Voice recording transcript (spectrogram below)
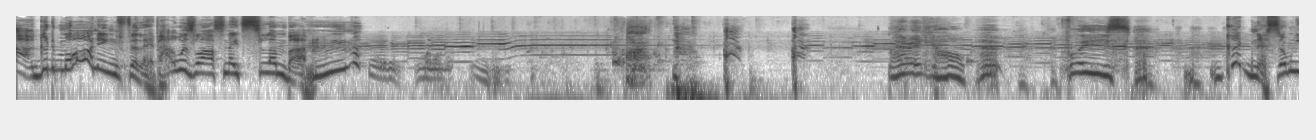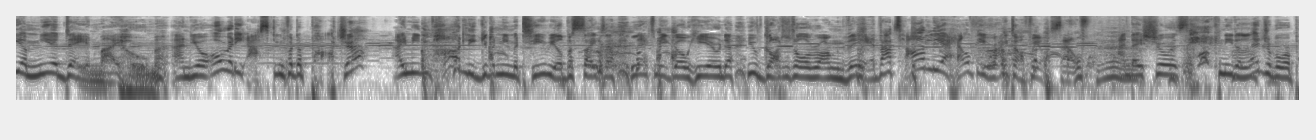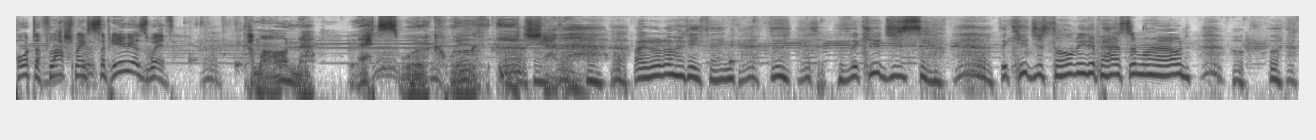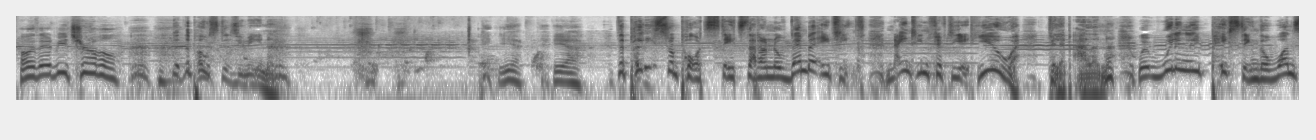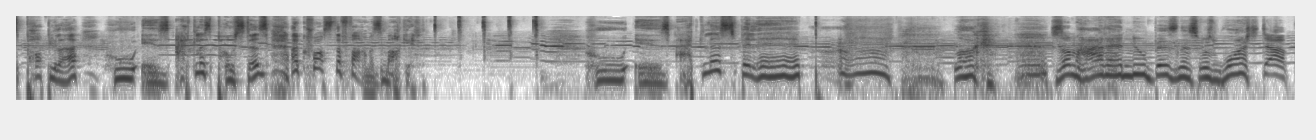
Ah, good morning, Philip. How was last night's slumber? Hmm? Let me go. Please. Goodness, only a mere day in my home, and you're already asking for departure? I mean, you've hardly given me material besides uh, let me go here and uh, you've got it all wrong there. That's hardly a healthy write off for yourself. And I sure as heck need a legible report to flash my superiors with. Come on, let's work with each other. I don't know anything. The, the kid just the kid just told me to pass them around. Oh, there'd be trouble. The, the posters, you mean? Yeah, yeah. The police report states that on November 18th, 1958, you, Philip Allen, were willingly pasting the once popular Who is Atlas posters across the farmer's market. Who is Atlas, Philip? Look, some hothead new business was washed up.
